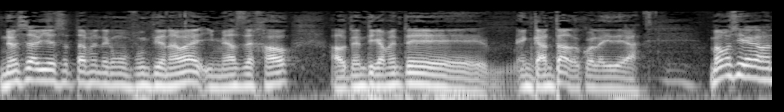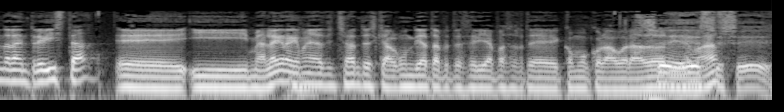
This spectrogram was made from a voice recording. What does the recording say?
no sabía exactamente cómo funcionaba y me has dejado auténticamente encantado con la idea. Vamos a ir acabando la entrevista eh, y me alegra que me hayas dicho antes que algún día te apetecería pasarte como colaborador y demás. sí, sí.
